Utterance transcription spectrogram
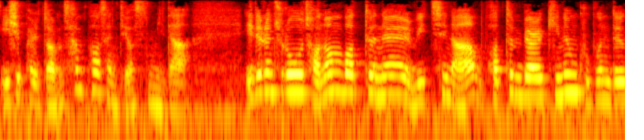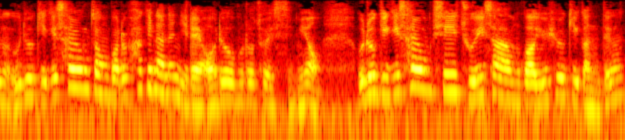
28.3%였습니다. 이들은 주로 전원 버튼을 위치나 버튼별 기능 구분 등 의료기기 사용 정보를 확인하는 일에 어려움으로 조했으며 의료기기 사용 시 주의사항과 유효기간 등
